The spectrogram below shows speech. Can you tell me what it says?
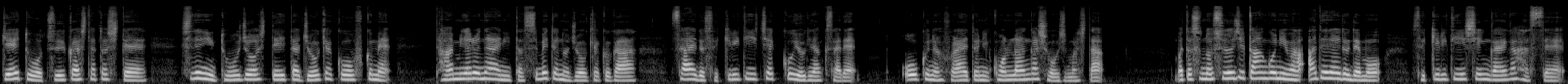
ゲートを通過したとして、すでに搭乗していた乗客を含め、ターミナル内にいたすべての乗客が再度セキュリティチェックを余儀なくされ、多くのフライトに混乱が生じました。またその数時間後にはアデレードでもセキュリティ侵害が発生。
